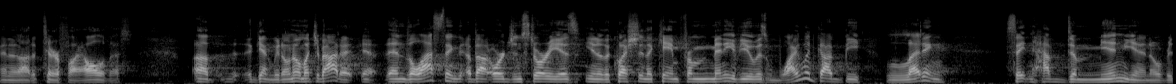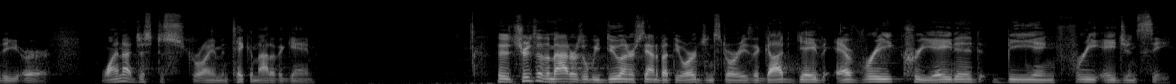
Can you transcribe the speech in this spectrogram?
and it ought to terrify all of us. Uh, again, we don't know much about it. And the last thing about origin story is, you know, the question that came from many of you is why would God be letting Satan have dominion over the earth? Why not just destroy him and take him out of the game? The truth of the matter is, what we do understand about the origin story is that God gave every created being free agency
